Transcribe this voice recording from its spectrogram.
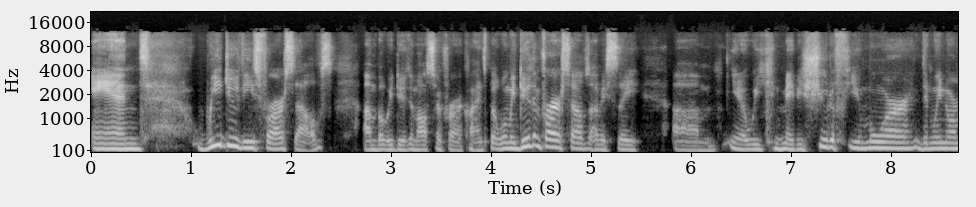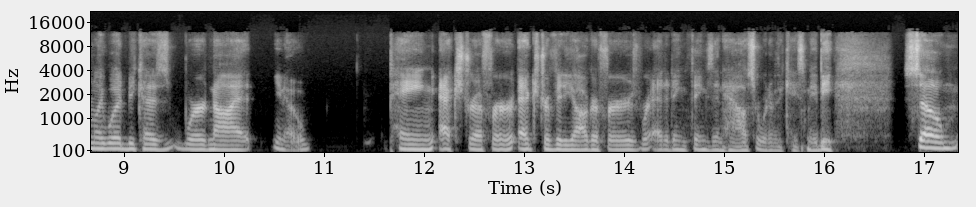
And we do these for ourselves, um, but we do them also for our clients. But when we do them for ourselves, obviously, um, you know, we can maybe shoot a few more than we normally would because we're not, you know, paying extra for extra videographers. We're editing things in house or whatever the case may be. So,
